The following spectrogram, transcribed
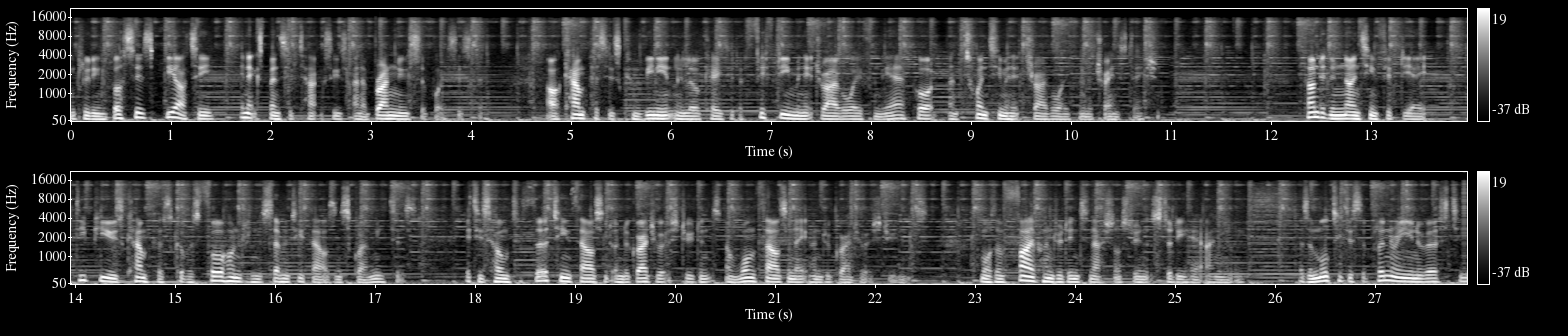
including buses, BRT, inexpensive taxis, and a brand new subway system. Our campus is conveniently located a 15 minute drive away from the airport and 20 minutes drive away from the train station. Founded in 1958, DPU's campus covers 470,000 square metres. It is home to 13,000 undergraduate students and 1,800 graduate students. More than 500 international students study here annually. As a multidisciplinary university,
